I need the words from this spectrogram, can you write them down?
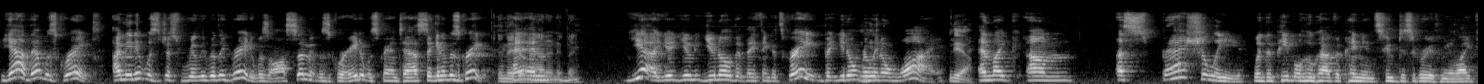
"Yeah, that was great. I mean, it was just really, really great. It was awesome. It was great. It was fantastic, and it was great." And they don't add anything. Yeah, you, you you know that they think it's great, but you don't really know why. Mm-hmm. Yeah. and like um, especially with the people who have opinions who disagree with me, like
